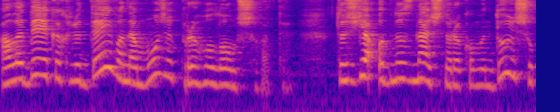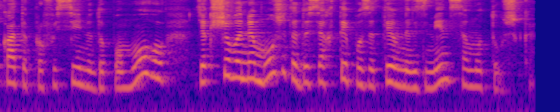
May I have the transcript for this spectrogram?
але деяких людей вона може приголомшувати. Тож я однозначно рекомендую шукати професійну допомогу, якщо ви не можете досягти позитивних змін самотужки.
